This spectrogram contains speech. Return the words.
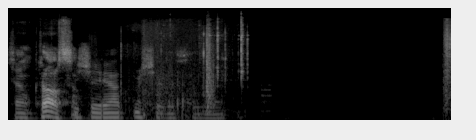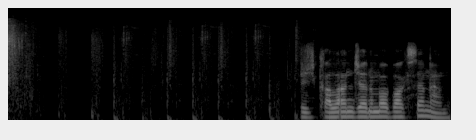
Sen kralsın. Bir şey atmış şerefsiz ya. Şu kalan canıma baksana ama.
